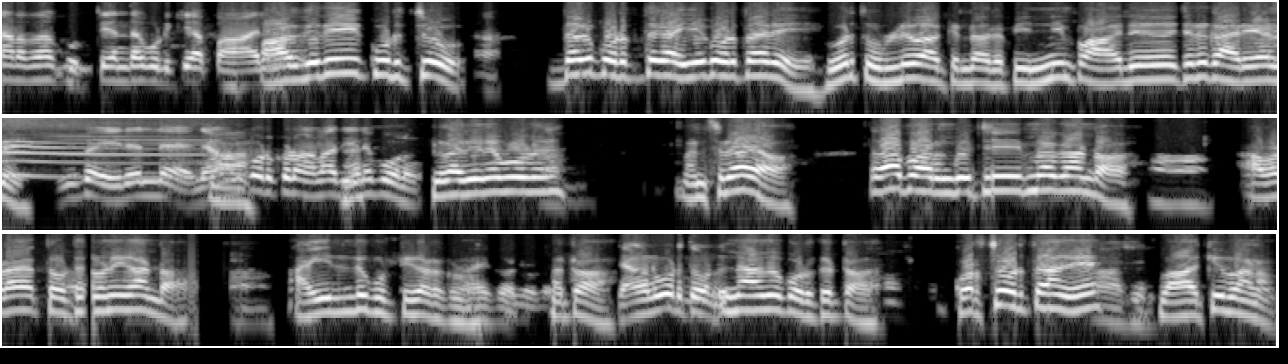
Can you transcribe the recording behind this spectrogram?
നടന്ന കുട്ടി എന്താ കുടിക്കുക പകുതി കുടിച്ചു. ഇതാണ് കൊടുത്ത് കൈ കൊടുത്താലേ ഒരു തുള്ളി ബാക്കിണ്ടാവില്ല പിന്നെയും പാൽ വെച്ചിട്ട് ആളെ അതിനെ പോണു. മനസ്സിലായോ? അതാ പറങ്കുച്ചിമ്മ കണ്ടോ? അവിടെ തൊട്ടുതുണി കണ്ടോ. അതിന്റെ കുട്ടി കിടക്കണം. കേട്ടോ? ഞാൻ കൊടുക്കട്ടോ. കുറച്ച് കൊടുത്താൽ ബാക്കി വേണം.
